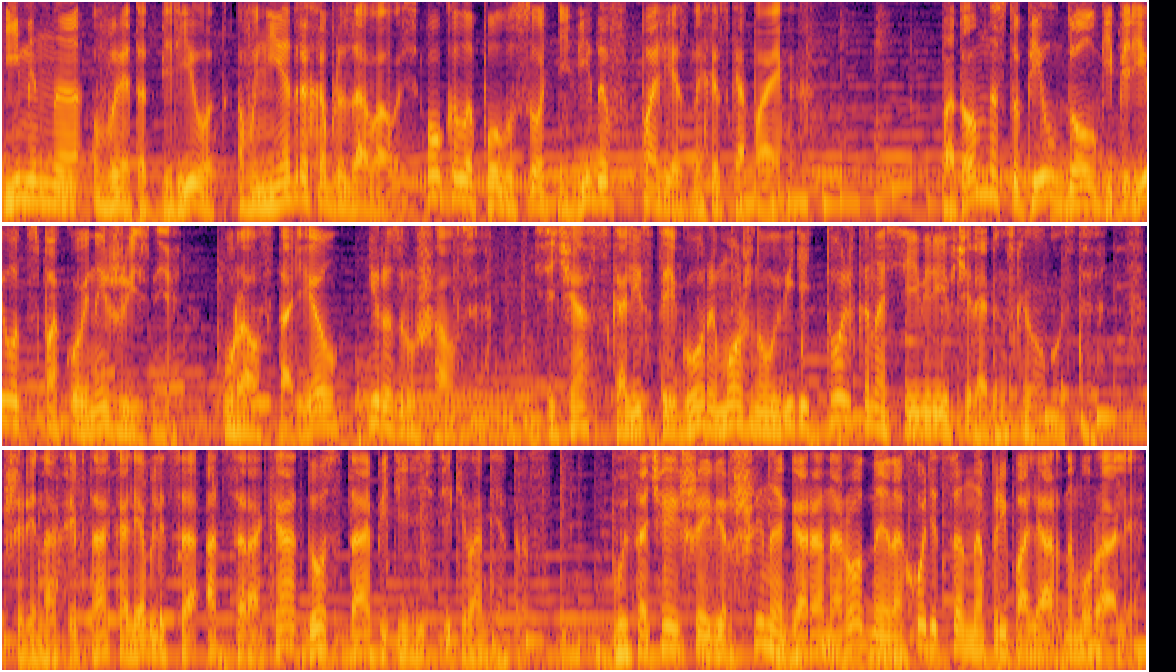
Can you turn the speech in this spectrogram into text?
Именно в этот период в недрах образовалось около полусотни видов полезных ископаемых. Потом наступил долгий период спокойной жизни. Урал старел и разрушался – Сейчас скалистые горы можно увидеть только на севере и в Челябинской области. Ширина хребта колеблется от 40 до 150 километров. Высочайшая вершина, гора Народная, находится на Приполярном Урале.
